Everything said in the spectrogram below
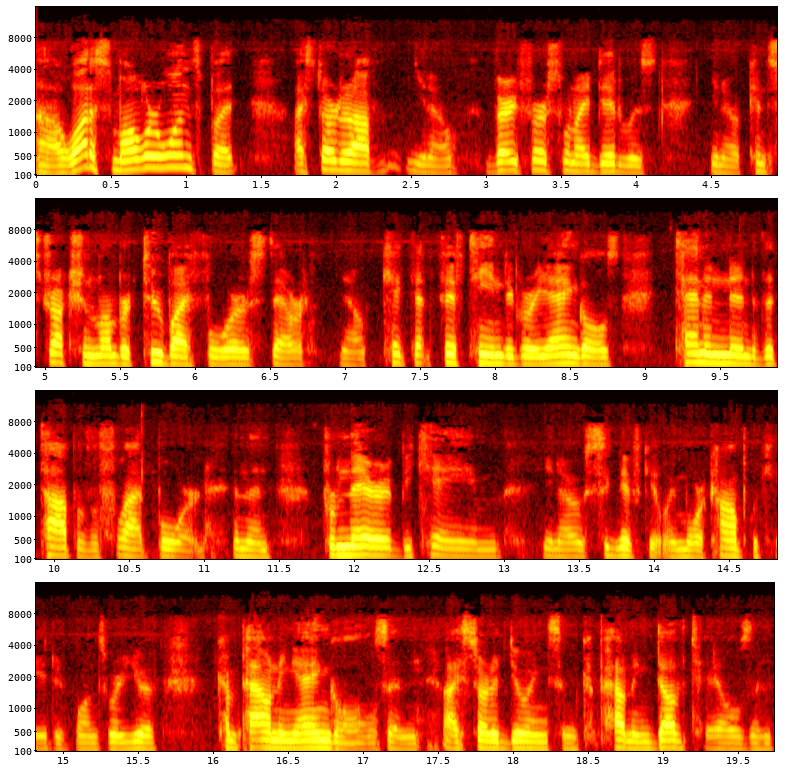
uh, a lot of smaller ones, but I started off, you know, very first one I did was, you know, construction lumber two by fours that were, you know, kicked at 15 degree angles, tenon into the top of a flat board. And then from there it became, you know, significantly more complicated ones where you have compounding angles. And I started doing some compounding dovetails. And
